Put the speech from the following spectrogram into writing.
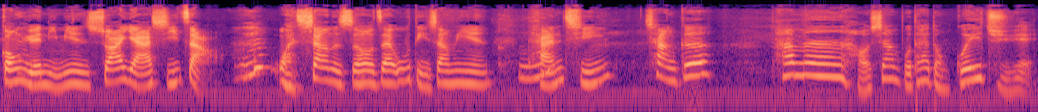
公园里面刷牙、洗澡，晚上的时候在屋顶上面弹琴、唱歌。他们好像不太懂规矩诶。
